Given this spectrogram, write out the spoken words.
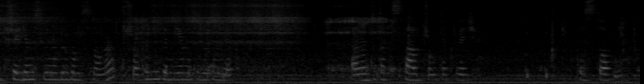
I przejdziemy sobie na drugą stronę. Przy okazji zabijemy tego zombiaka. Ale to tak starczą, tak wiecie. Testownie.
